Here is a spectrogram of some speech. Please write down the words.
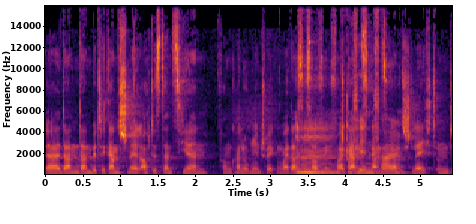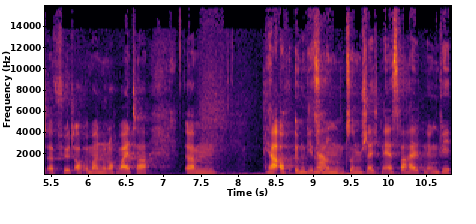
äh, dann, dann bitte ganz schnell auch distanzieren vom Kalorientracken, weil das ist auf jeden Mm, Fall ganz, jeden ganz, Fall. ganz schlecht und äh, führt auch immer nur noch weiter. Ähm, ja, auch irgendwie zu, Ja. einem, zu einem schlechten Essverhalten irgendwie.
